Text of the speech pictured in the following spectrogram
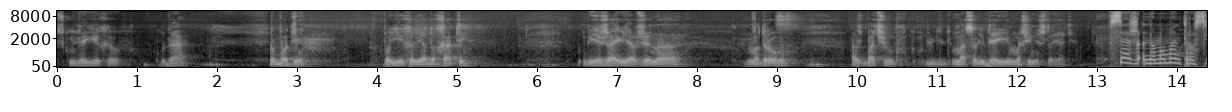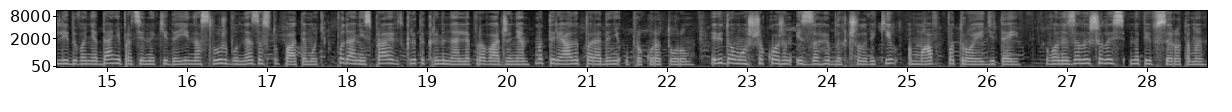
Скуди їхав, куди. Роботи. Поїхав я до хати. Виїжджаю я вже на, на дорогу, аж бачу маса людей і машини стоять. Все ж на момент розслідування дані працівники ДАІ на службу не заступатимуть. По даній справі відкрите кримінальне провадження. Матеріали передані у прокуратуру. Відомо, що кожен із загиблих чоловіків мав по троє дітей. Вони залишились напівсиротами.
